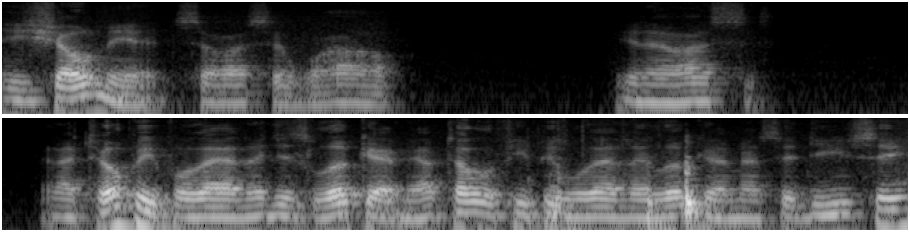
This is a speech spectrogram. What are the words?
he, he showed me it. So I said, "Wow," you know. I s- and I tell people that, and they just look at me. I've told a few people that, and they look at me. I said, "Do you see?"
